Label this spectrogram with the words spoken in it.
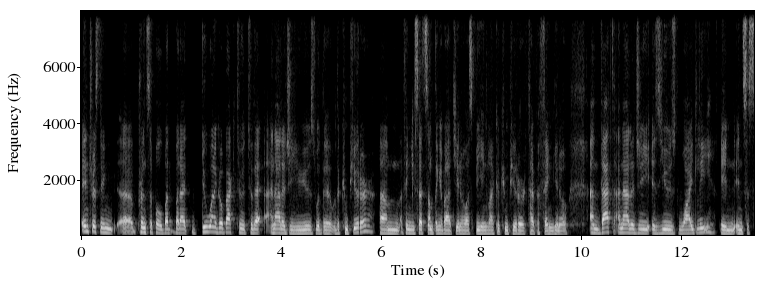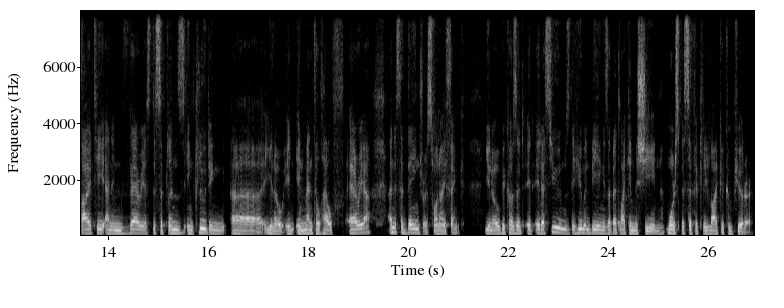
Interesting uh, principle but but i do want to go back to to the analogy you used with the with the computer. Um, i think you said something about you know us being like a computer type of thing you know and that analogy is used widely in in society and in various disciplines including uh, you know in in mental health area and it's a dangerous one i think you know, because it, it, it assumes the human being is a bit like a machine, more specifically like a computer,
